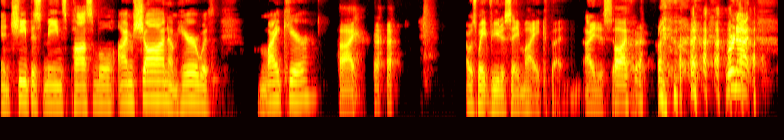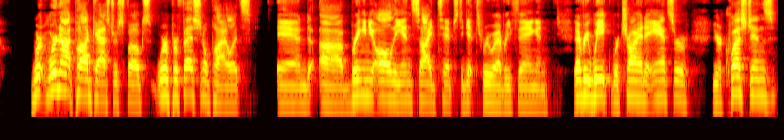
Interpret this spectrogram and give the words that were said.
and cheapest means possible. I'm Sean. I'm here with Mike here. Hi. I was waiting for you to say Mike, but I just oh, I we're not we're we're not podcasters, folks. We're professional pilots and uh, bringing you all the inside tips to get through everything. And every week we're trying to answer your questions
